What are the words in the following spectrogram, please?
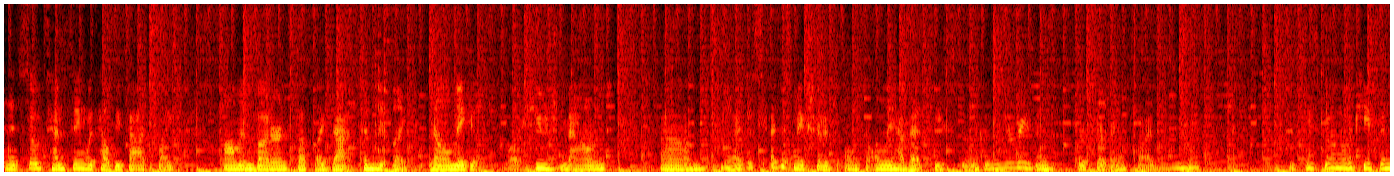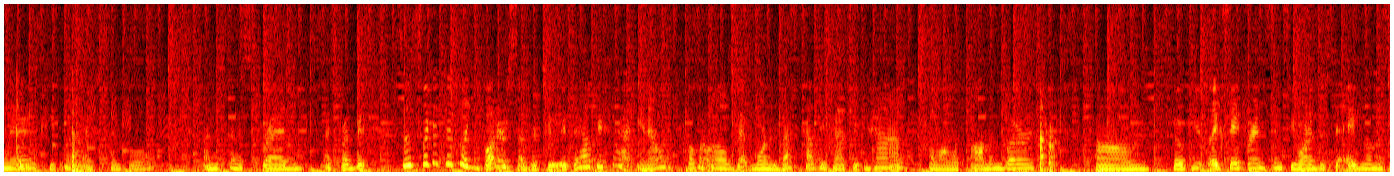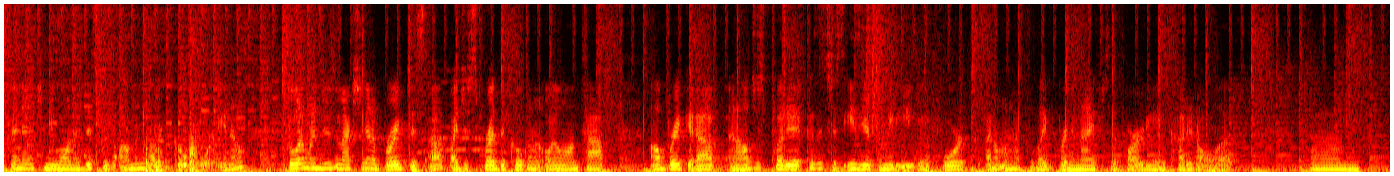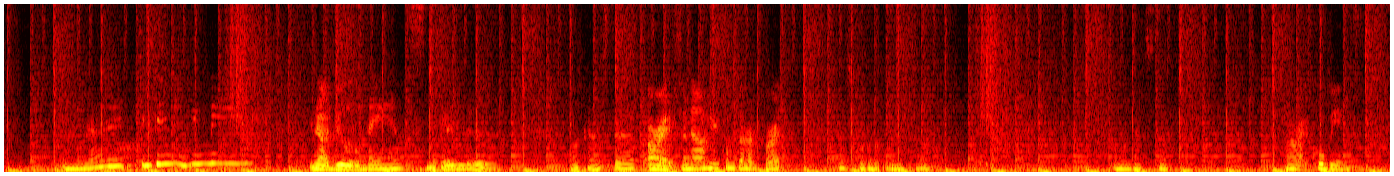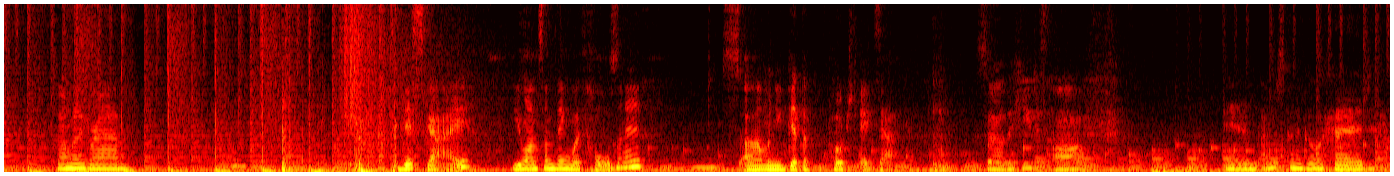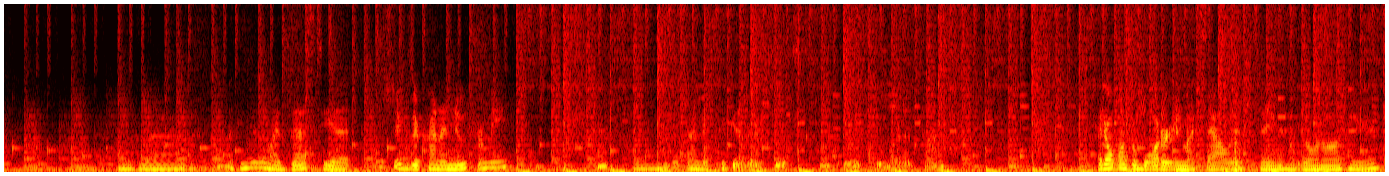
and it's so tempting with healthy fats like almond butter and stuff like that to like you know make it a huge mound. Um, but I just I just make sure to, to only have that teaspoon because there's a reason for serving sizes, you know. The teaspoon I'm gonna keep in there to keep my life simple. I'm just gonna spread. I spread the. So it's like a good like butter substitute. It's a healthy fat, you know. Coconut oil is one of the best healthy fats you can have, along with almond butter. Um, so if you like, say for instance, you wanted just the eggs on the spinach and you wanted this with almond butter, go for it, you know. So what I'm gonna do is I'm actually gonna break this up. I just spread the coconut oil on top. I'll break it up and I'll just put it because it's just easier for me to eat with a fork. I don't want to have to like bring a knife to the party and cut it all up. Um, alright, ding ding ding ding. You know, do a little dance, make a little love, of stuff. Alright, so now here comes the hard part. Oil stuff. All of that stuff. Alright, cool beans. So I'm gonna grab this guy. You want something with holes in it um, when you get the poached eggs out. So the heat is off, and I'm just gonna go ahead and grab. I think these are my best yet. Poached eggs are kind of new for me. Together, so it's time. I don't want the water in my salad thing I have going on here.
